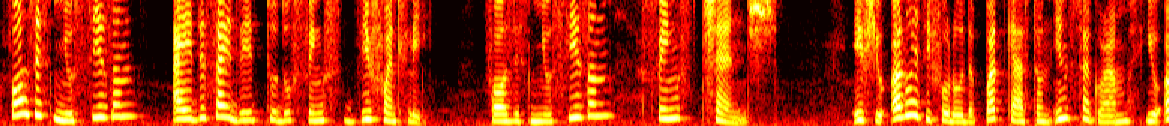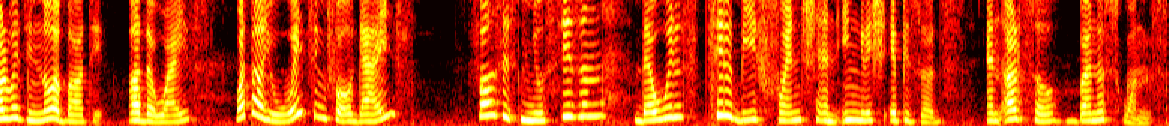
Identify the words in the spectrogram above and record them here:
for this new season, I decided to do things differently. For this new season, things change. If you already follow the podcast on Instagram, you already know about it. Otherwise, what are you waiting for, guys? For this new season, there will still be French and English episodes, and also bonus ones.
